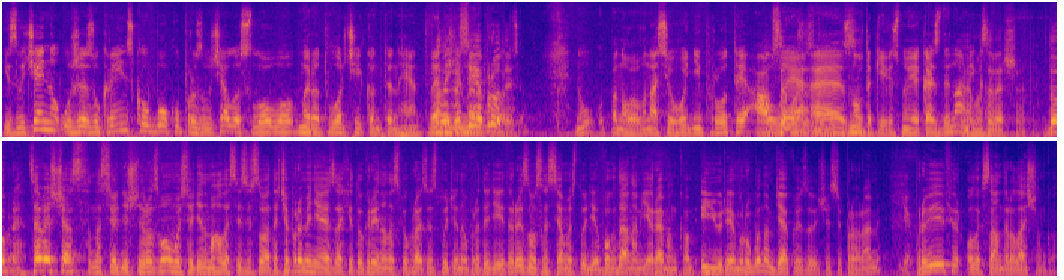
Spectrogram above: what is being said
І звичайно, уже з українського боку прозвучало слово миротворчий контингент. Але ж Росія проти. Ну, панове, вона сьогодні проти, але е, знов таки існує якась Маємо динаміка. завершувати. Добре, це весь час на сьогоднішню розмову. Ми сьогодні намагалися з'ясувати, чи проміняє захід Україна на співпрацю з Путіним протидії тероризму з гостями студії Богданом Яременком і Юрієм Рубаном. Дякую за участь у програмі. Провів ефір Олександр Лещенко.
